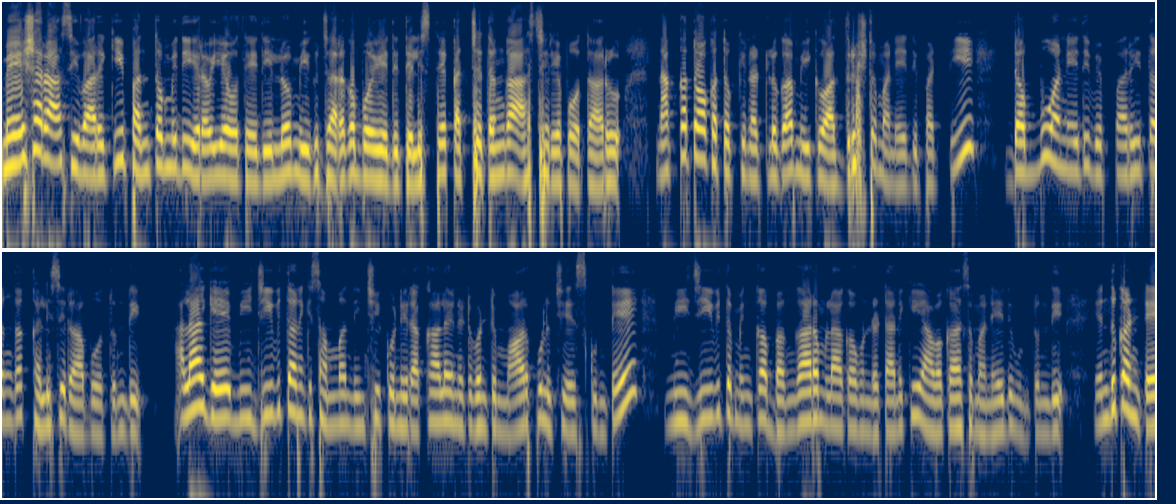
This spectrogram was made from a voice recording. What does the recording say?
మేషరాశి వారికి పంతొమ్మిది ఇరవయవ తేదీల్లో మీకు జరగబోయేది తెలిస్తే ఖచ్చితంగా ఆశ్చర్యపోతారు. నక్కతోక తొక్కినట్లుగా మీకు అదృష్టం అనేది పట్టి డబ్బు అనేది విపరీతంగా కలిసి రాబోతుంది. అలాగే మీ జీవితానికి సంబంధించి కొన్ని రకాలైనటువంటి మార్పులు చేసుకుంటే మీ జీవితం ఇంకా బంగారం లాగా ఉండటానికి అవకాశం అనేది ఉంటుంది. ఎందుకంటే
